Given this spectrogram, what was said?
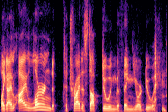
Like I, I learned to try to stop doing the thing you're doing.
